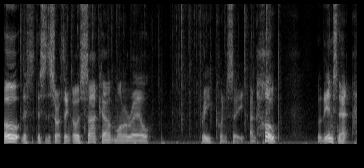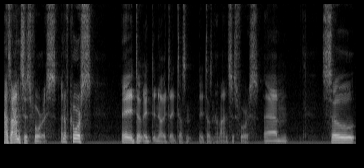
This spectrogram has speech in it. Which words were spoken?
Oh, this this is the sort of thing. Osaka monorail frequency and hope that the internet has answers for us. And of course, it, it no, it, it, doesn't. It doesn't have answers for us. Um, so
